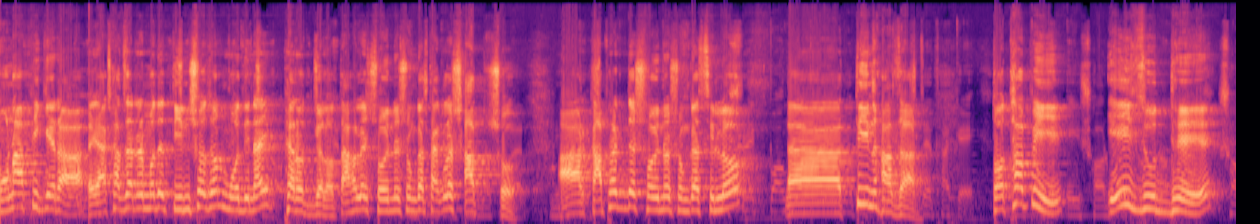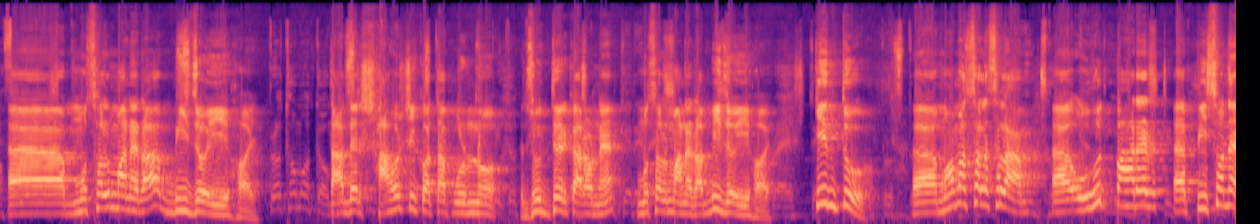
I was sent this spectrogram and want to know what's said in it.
মোনাফিকেরা এক হাজারের মধ্যে তিনশো জন মদিনায় ফেরত গেল। তাহলে সৈন্য সংখ্যা থাকল সাতশো। আর কাফেরদের সৈন্য সংখ্যা ছিল তিন হাজার। তথাপি এই যুদ্ধে মুসলমানেরা বিজয়ী হয়। তাদের সাহসিকতাপূর্ণ যুদ্ধের কারণে মুসলমানেরা বিজয়ী হয়। কিন্তু মোহাম্মদ সাল্লাহ সাল্লাম উহুদ পাহাড়ের পিছনে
